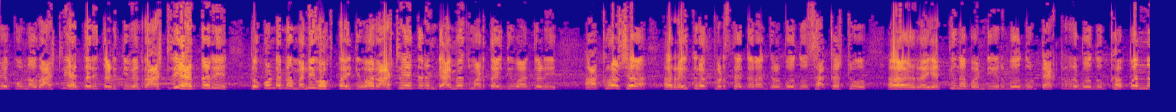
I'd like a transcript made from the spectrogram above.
ಬೇಕು ನಾವು ರಾಷ್ಟ್ರೀಯ ಹೆದ್ದಾರಿ ತಡಿತೀವಿ ರಾಷ್ಟ್ರೀಯ ಹೆದ್ದಾರಿ ತಗೊಂಡ ನಾವು ಮನೆಗೆ ಹೋಗ್ತಾ ಇದೀವ ರಾಷ್ಟ್ರೀಯ ಹೆದ್ದಾರಿ ಡ್ಯಾಮೇಜ್ ಮಾಡ್ತಾ ಇದೀವ ಅಂತೇಳಿ ಆಕ್ರೋಶ ರೈತರು ಪಡಿಸ್ತಾ ಇದ್ದಾರೆ ಅಂತ ಹೇಳ್ಬೋದು, ಸಾಕಷ್ಟು ಎತ್ತಿನ ಬಂಡಿ ಇರ್ಬೋದು, ಟ್ರ್ಯಾಕ್ಟರ್ ಇರ್ಬೋದು, ಕಬ್ಬನ್ನ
